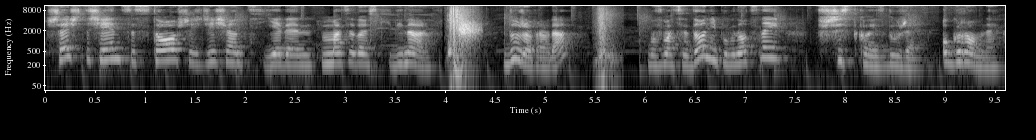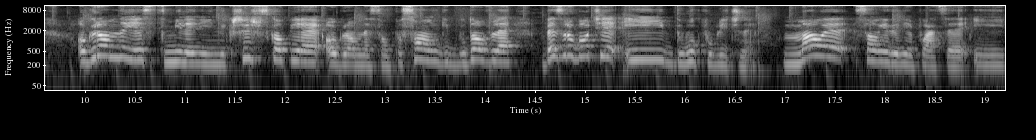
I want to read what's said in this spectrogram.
6161 macedońskich dinarów. Dużo, prawda? Bo w Macedonii Północnej wszystko jest duże, ogromne. Ogromny jest milenijny krzyż w Skopie, ogromne są posągi, budowle, bezrobocie i dług publiczny. Małe są jedynie płace i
